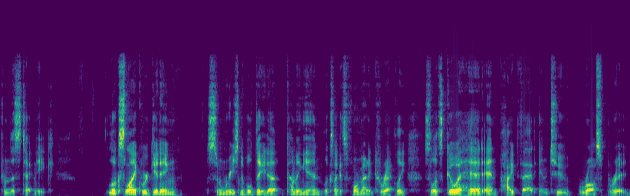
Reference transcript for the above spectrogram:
from this technique. Looks like we're getting some reasonable data coming in. Looks like it's formatted correctly. So let's go ahead and pipe that into ROS Bridge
